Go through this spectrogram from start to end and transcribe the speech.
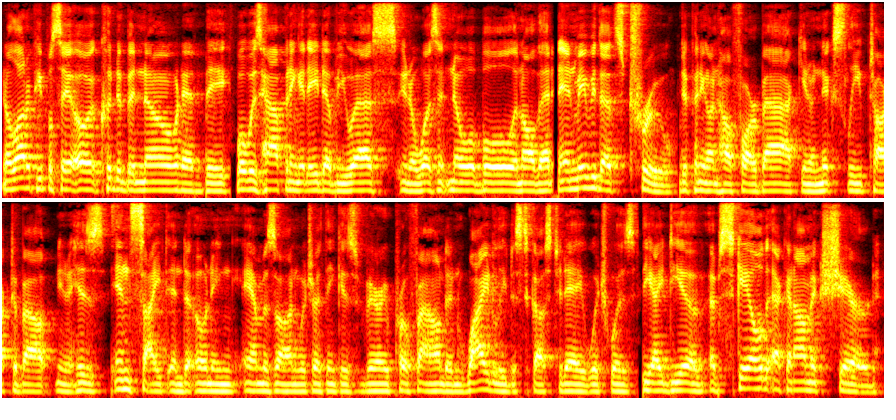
know, a lot of people say, "Oh, it couldn't have been known," and the what was happening at AWS, you know, wasn't knowable and all that. And maybe that's true, depending on how far back. You know, Nick Sleep talked about you know his insight into owning Amazon, which I think is very profound and widely discussed today, which was the idea of, of scaled economics shared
